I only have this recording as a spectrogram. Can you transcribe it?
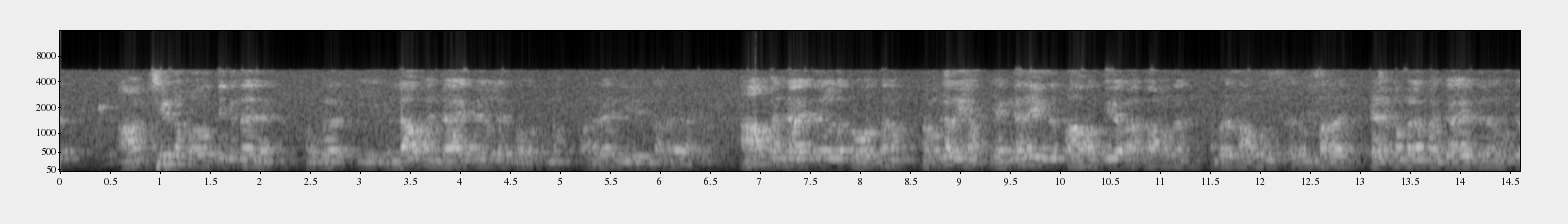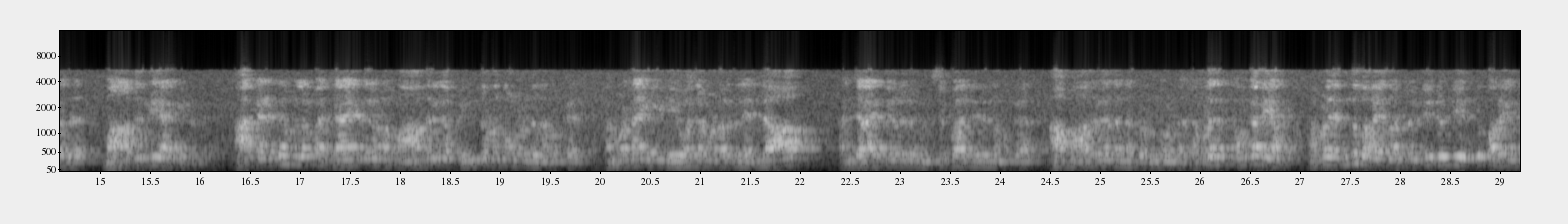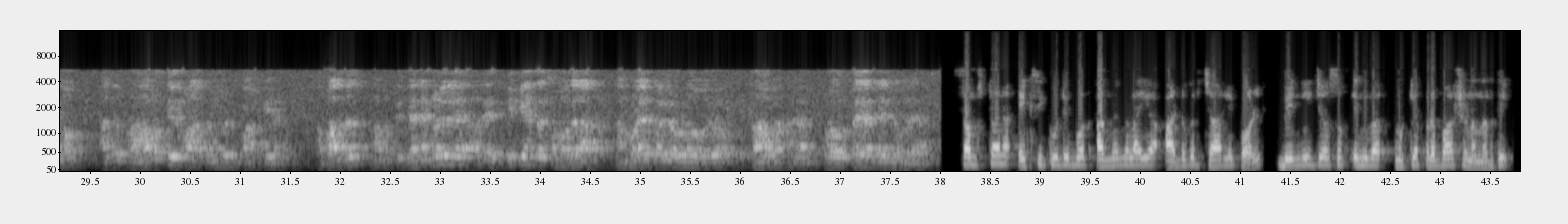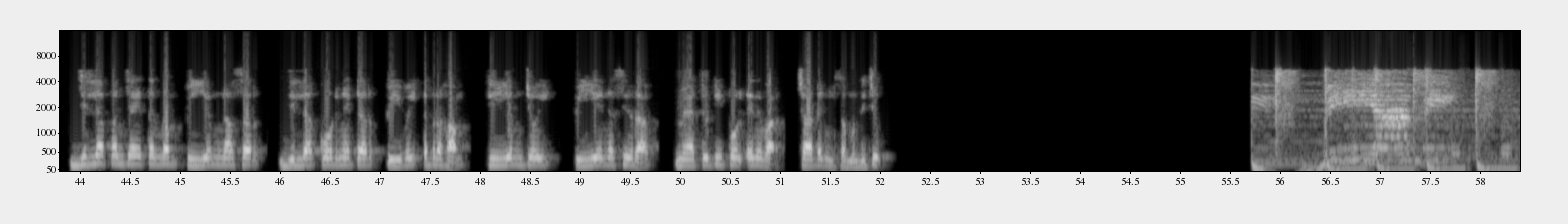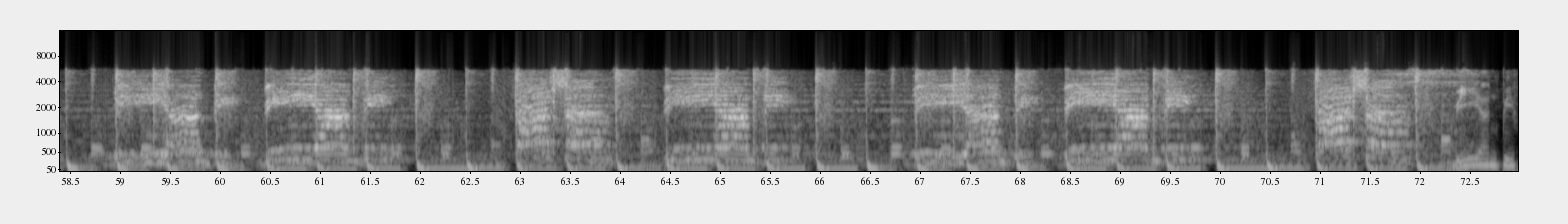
ആക്ഷീണം പ്രവർത്തിക്കുന്നതിന് നമുക്ക് ഈ എല്ലാ പഞ്ചായത്തുകളിലെ പ്രവർത്തനം വളരെ രീതിയിൽ നല്ലതായിരുന്നു. ആ പഞ്ചായത്തുകളുടെ പ്രവർത്തനം നമുക്കറിയാം. എങ്ങനെ ഇത് പ്രാവർത്തികമാക്കാമെന്ന് നമ്മുടെ സാമൂഹ്യം സാറ് കിഴക്കമ്പലം പഞ്ചായത്തിൽ നമുക്കത് മാതൃകയാക്കിയിട്ടുണ്ട്. ആ കിഴക്കമ്പലം പഞ്ചായത്തിലുള്ള മാതൃക പിന്തുടർന്നുകൊണ്ട് നമുക്ക് നമ്മുടെ ഈ നിയോജക മണ്ഡലത്തിലെ എല്ലാ പഞ്ചായത്തുകളിലും മുനിസിപ്പാലിറ്റിയിലും നമുക്ക് ആ മാതൃക തന്നെ തുടർന്നുകൊണ്ട് നമ്മൾ നമുക്കറിയാം നമ്മൾ എന്ത് പറയുന്നോ ട്വന്റി ട്വന്റി എന്ത് പറയുന്നോ അത് പ്രാവർത്തികമാക്കുന്ന ഒരു പാർട്ടിയാണ്. അപ്പൊ അത് നമുക്ക് ജനങ്ങളിൽ അത് എത്തിക്കേണ്ട ചുമതല നമ്മളെ പോലെയുള്ള ഓരോ പ്രാവ- പ്രവർത്തകരുടെ ചുമതലയാണ്. സംസ്ഥാന എക്സിക്യൂട്ടീവ് ബോർഡ് അംഗങ്ങളായ അഡ്വക്കേറ്റ് ചാർലി പോൾ ബെന്നി ജോസഫ് എന്നിവർ മുഖ്യ പ്രഭാഷണം നടത്തി. ജില്ലാ പഞ്ചായത്ത് അംഗം പി എം നാസർ ജില്ലാ coordinator P Y Abraham T M Joy P A Nazeera Mathew T Paul എന്നിവർ ചടങ്ങിൽ സംബന്ധിച്ചു.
